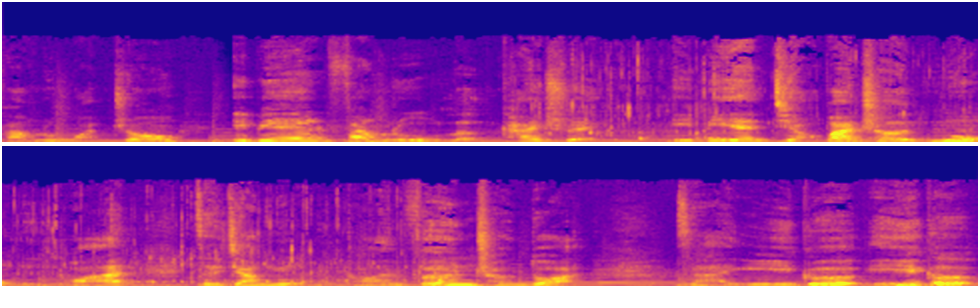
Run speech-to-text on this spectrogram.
放入碗中，一边放入冷开水，一边搅拌成糯米团，再将糯米团分成段，再一个一个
